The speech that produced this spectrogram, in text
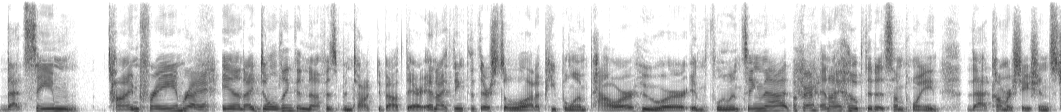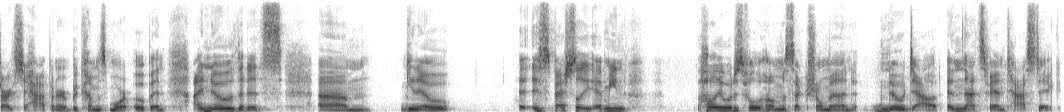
that same time frame Right. and i don't think enough has been talked about there and i think that there's still a lot of people in power who are influencing that Okay. and i hope that at some point that conversation starts to happen or becomes more open i know that it's um, you know especially i mean Hollywood is full of homosexual men, no doubt, and that's fantastic.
